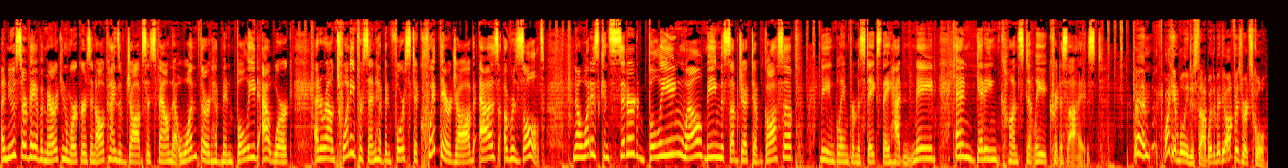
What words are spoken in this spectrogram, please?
A new survey of American workers in all kinds of jobs has found that one third have been bullied at work, and around 20% have been forced to quit their job as a result. Now, what is considered bullying? Well, being the subject of gossip, being blamed for mistakes they hadn't made, and getting constantly criticized. Man, why can't bullying just stop? Whether it be at the office or at school,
